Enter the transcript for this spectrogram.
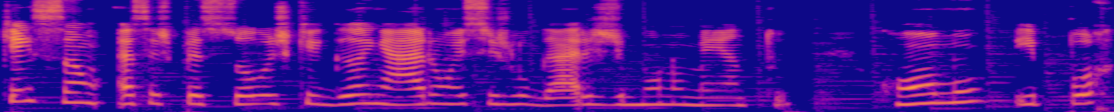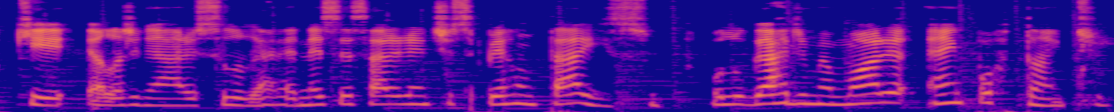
Quem são essas pessoas que ganharam esses lugares de monumento? Como e por que elas ganharam esse lugar? É necessário a gente se perguntar isso. O lugar de memória é importante,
